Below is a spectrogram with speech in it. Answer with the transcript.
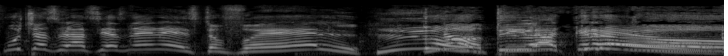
muchas gracias, nene. Esto fue el ¡No te la creo!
